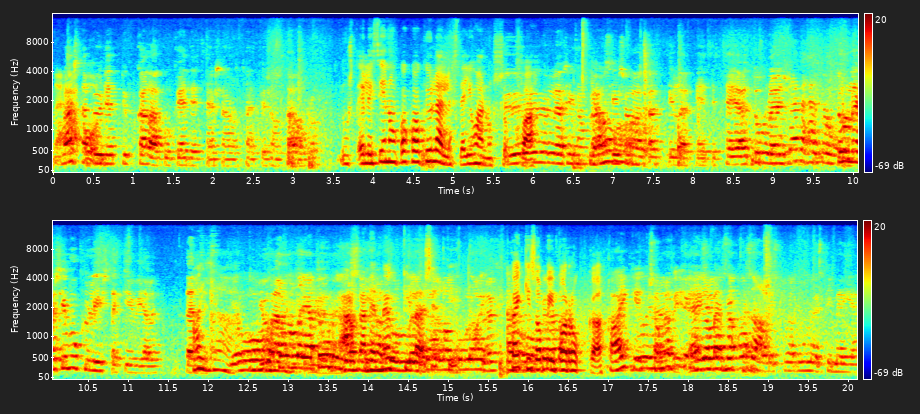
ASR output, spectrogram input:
täällä Vasta on. pyydetty kala, kun keitetään, sanotaan, että se on tauro. Just, eli siinä on koko kylällä sitä juhannussuppaa. Kyllä, siinä on kaksi Joo. isoa kattilaa keitetään. Ja tulee, tulee sivukylistäkin vielä. Ai jaa. Joo, tulla ja turista. Alkaa ne mökkiläisetkin. Kaikki sopii porukkaa. Kaikki sopii, ei ole mitään. osallistuvat monesti meidän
